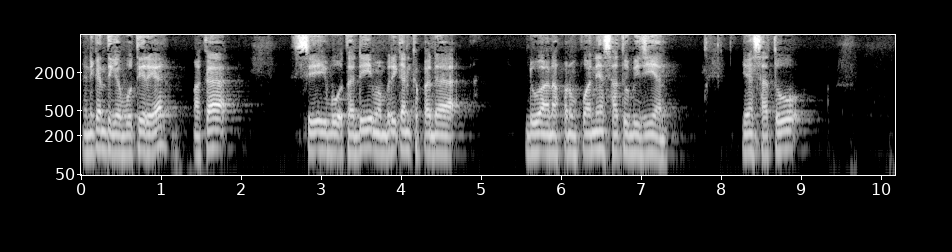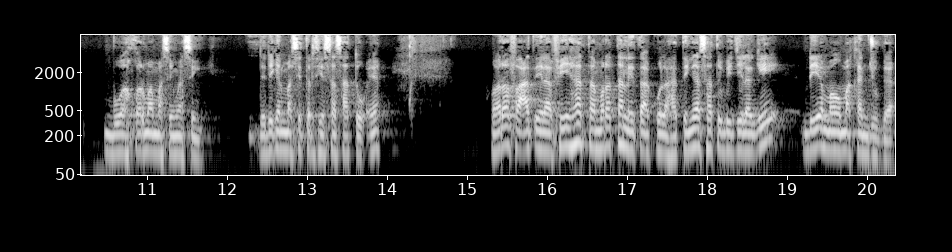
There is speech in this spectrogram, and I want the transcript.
Ini kan tiga butir ya. Maka si ibu tadi memberikan kepada dua anak perempuannya satu bijian. Ya, satu buah korma masing-masing. Jadi kan masih tersisa satu ya. Wa rafa'at ila fiha tamratan litakulaha. Tinggal satu biji lagi dia mau makan juga.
